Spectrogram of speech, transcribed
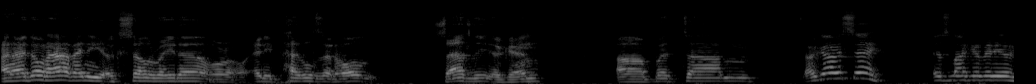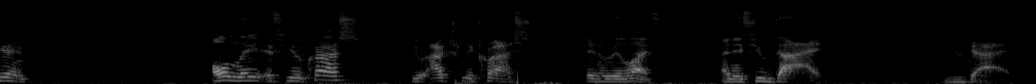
And I don't have any accelerator or, any pedals at home, sadly, again. Uh, but um, I gotta say, it's like a video game. Only if you crash, you actually crash in real life. And if you die, you die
